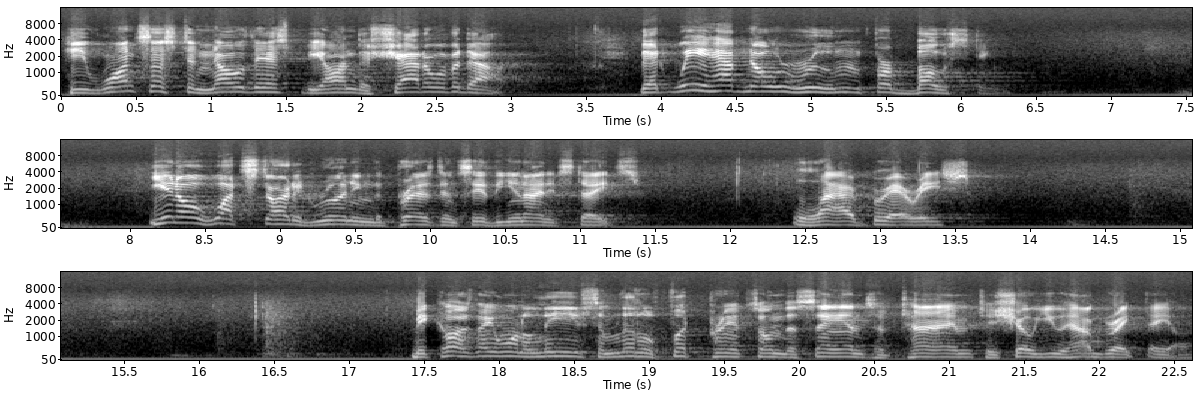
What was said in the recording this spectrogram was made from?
He wants us to know this beyond the shadow of a doubt that we have no room for boasting. You know what started ruining the presidency of the United States? Libraries because they want to leave some little footprints on the sands of time to show you how great they are.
